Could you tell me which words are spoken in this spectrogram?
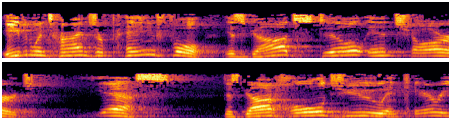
Even when times are painful, is God still in charge? Yes. Does God hold you and carry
